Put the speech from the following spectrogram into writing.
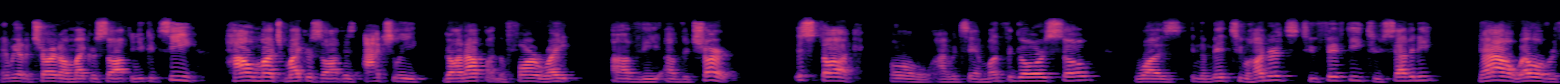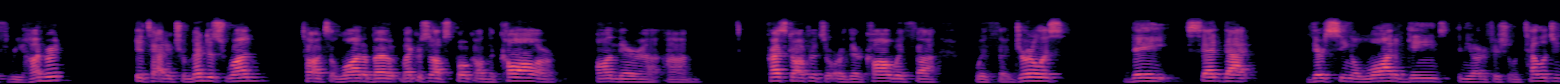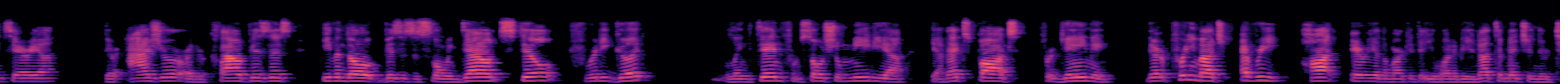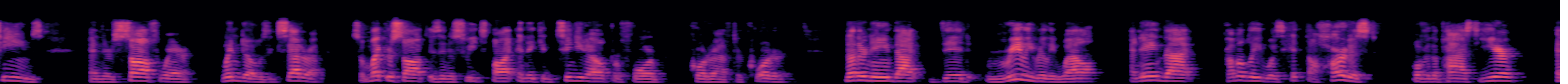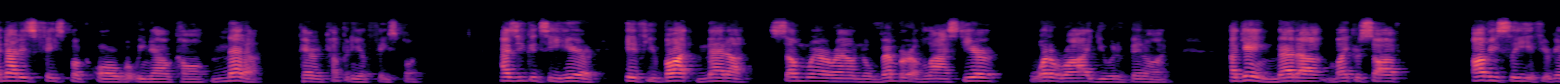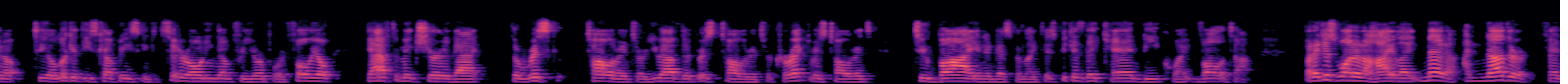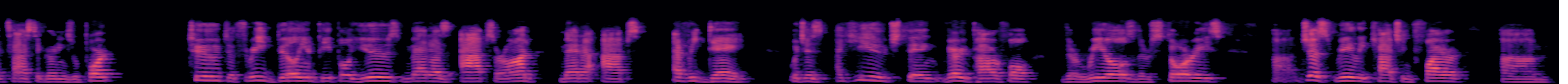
And we have a chart on Microsoft, and you can see how much Microsoft has actually gone up on the far right of the of the chart. This stock, oh, I would say a month ago or so, was in the mid 200s, 250, 270, now well over 300. It's had a tremendous run. Talks a lot about Microsoft spoke on the call or on their uh, um, press conference or their call with uh, with uh, journalists they said that they're seeing a lot of gains in the artificial intelligence area. Their Azure or their cloud business, even though business is slowing down, still pretty good. LinkedIn from social media, you have Xbox for gaming. They're pretty much every hot area of the market that you want to be in, not to mention their teams and their software, Windows, etc. So Microsoft is in a sweet spot and they continue to outperform quarter after quarter. Another name that did really, really well, a name that probably was hit the hardest over the past year, and that is Facebook, or what we now call Meta, parent company of Facebook. As you can see here, if you bought Meta somewhere around November of last year, what a ride you would have been on. Again, Meta, Microsoft, obviously, if you're going to look at these companies and consider owning them for your portfolio, you have to make sure that the risk tolerance or you have the risk tolerance or correct risk tolerance to buy an investment like this because they can be quite volatile. But I just wanted to highlight Meta, another fantastic earnings report. Two to three billion people use Meta's apps or on Meta apps every day, which is a huge thing, very powerful. Their reels, their stories, uh, just really catching fire. Um,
